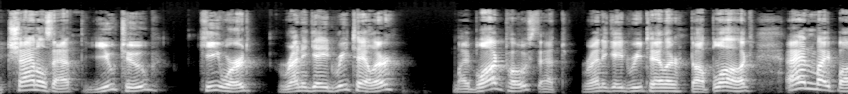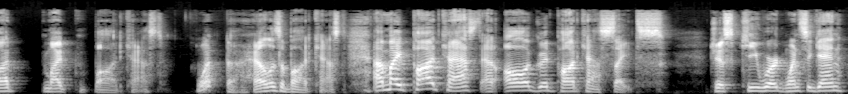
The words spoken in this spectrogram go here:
channels at YouTube, keyword Renegade Retailer, my blog post at renegaderetailer.blog, and my bod my podcast. What the hell is a podcast? And my podcast at all good podcast sites. Just keyword once again,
